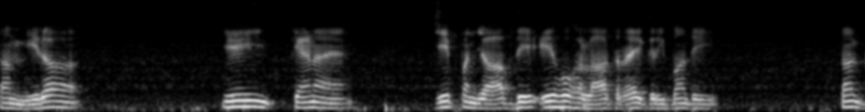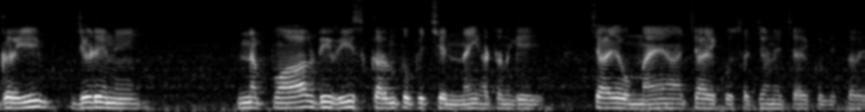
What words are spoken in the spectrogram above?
ਤਾਂ ਮੇਰਾ ਇਹ ਕਹਿਣਾ ਹੈ ਜੇ ਪੰਜਾਬ ਦੇ ਇਹੋ ਹਾਲਾਤ ਰਹੇ ਗਰੀਬਾਂ ਦੇ, ਤਾਂ ਗਰੀਬ ਜਿਹੜੇ ਨੇ ਨੇਪਾਲ ਦੀ ਰੀਸ ਕਰਨ ਤੋਂ ਪਿੱਛੇ ਨਹੀਂ ਹਟਣਗੇ। ਚਾਹੇ ਉਹ ਮੈਂ ਆ ਚਾਹੇ ਕੋਈ ਸੱਜਣ ਹੈ, ਚਾਹੇ ਕੋਈ ਮਿੱਤਰ ਹੈ,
